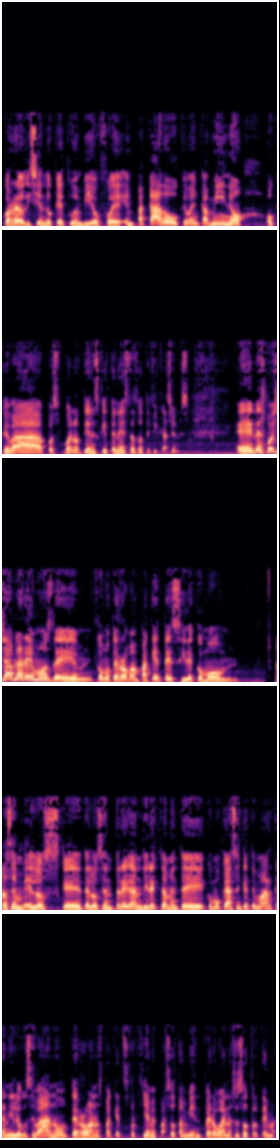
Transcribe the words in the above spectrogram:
correo diciendo que tu envío fue empacado o que va en camino o que va, pues bueno, tienes que tener estas notificaciones. Eh, después ya hablaremos de cómo te roban paquetes y de cómo los, los que te los entregan directamente, como que hacen que te marcan y luego se van o te roban los paquetes porque ya me pasó también, pero bueno, eso es otro tema.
